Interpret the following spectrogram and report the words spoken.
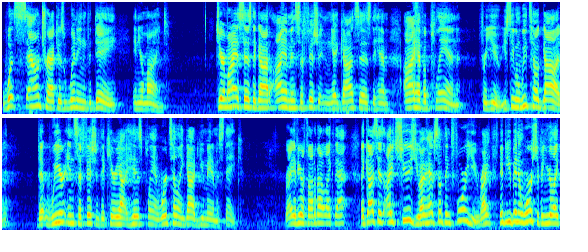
What soundtrack is winning the day in your mind? Jeremiah says to God, I am insufficient, and yet God says to him, I have a plan for you. You see, when we tell God that we're insufficient to carry out his plan, we're telling God, you made a mistake. Right? Have you ever thought about it like that? Like God says, I choose you. I have something for you, right? Maybe you've been in worship and you're like,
